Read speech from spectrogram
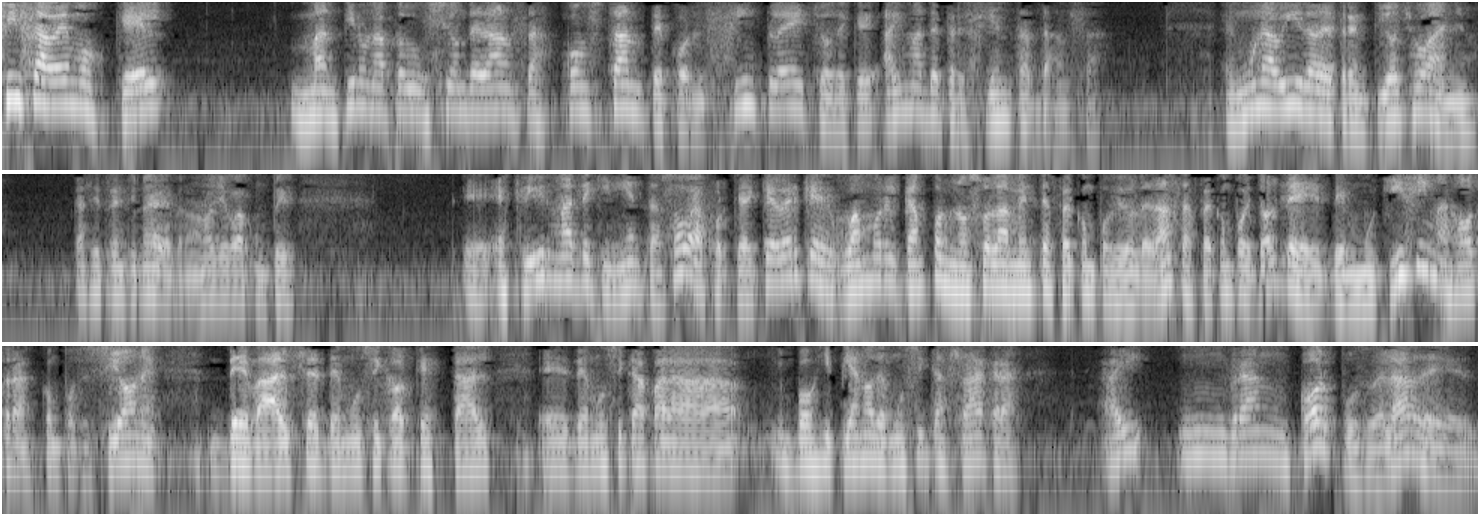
Sí sabemos que él mantiene una producción de danzas constante por el simple hecho de que hay más de 300 danzas. En una vida de 38 años, casi 39, pero no llegó a cumplir, eh, escribir más de 500 obras, porque hay que ver que Juan Morel Campos no solamente fue compositor de danza, fue compositor de, de muchísimas otras composiciones, de valses, de música orquestal, eh, de música para voz y piano, de música sacra. Hay un gran corpus, ¿verdad?, de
